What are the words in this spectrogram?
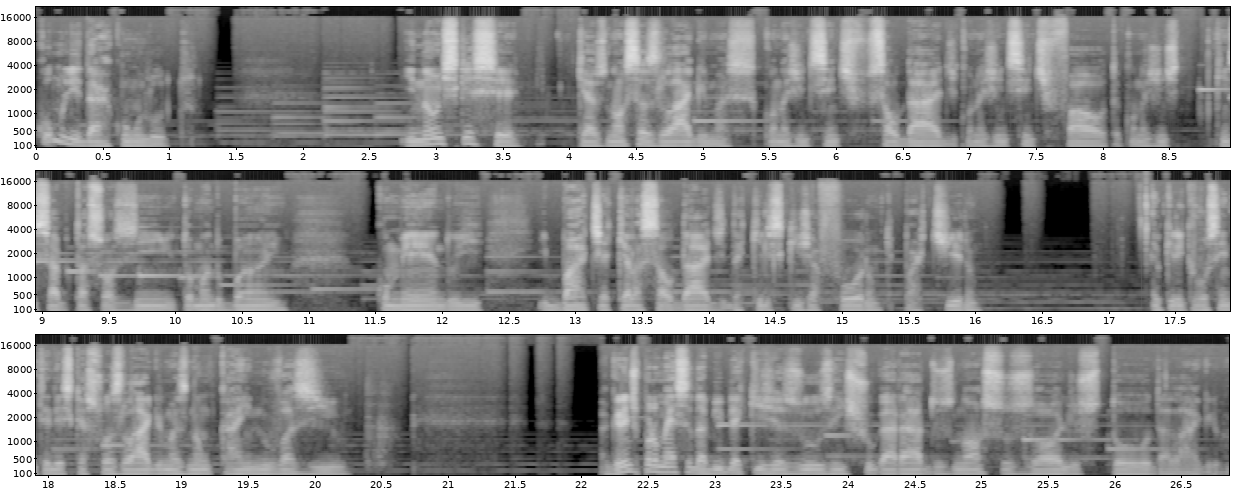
como lidar com o luto. E não esquecer que as nossas lágrimas, quando a gente sente saudade, quando a gente sente falta, quando a gente, quem sabe, está sozinho, tomando banho, comendo e, e bate aquela saudade daqueles que já foram, que partiram, eu queria que você entendesse que as suas lágrimas não caem no vazio. A grande promessa da Bíblia é que Jesus enxugará dos nossos olhos toda lágrima,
